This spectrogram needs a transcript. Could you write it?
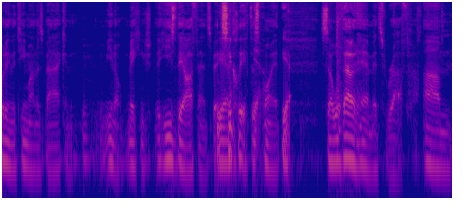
putting the team on his back and you know making sh- he's the offense basically at this Mm-hmm. Yeah. point. Yeah. So without him, it's rough. Um,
